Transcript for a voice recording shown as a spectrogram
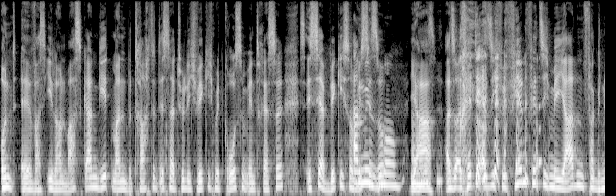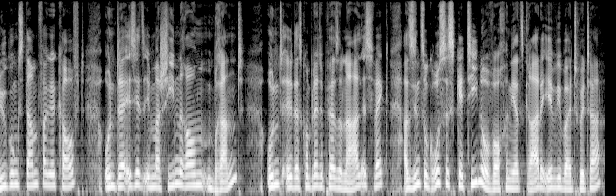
Und äh, was Elon Musk angeht, man betrachtet es natürlich wirklich mit großem Interesse. Es ist ja wirklich so ein bisschen so, ja, Amüsement. also als hätte er sich für 44 Milliarden Vergnügungsdampfer gekauft und da ist jetzt im Maschinenraum ein Brand und äh, das komplette Personal ist weg. Also sind so große Schettino-Wochen jetzt gerade irgendwie bei Twitter.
